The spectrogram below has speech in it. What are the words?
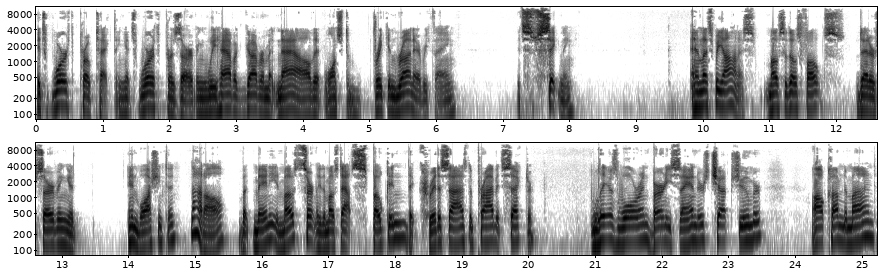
it's worth protecting. It's worth preserving. We have a government now that wants to freaking run everything. It's sickening. And let's be honest, most of those folks that are serving at, in Washington, not all, but many and most, certainly the most outspoken that criticize the private sector, Liz Warren, Bernie Sanders, Chuck Schumer, all come to mind,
